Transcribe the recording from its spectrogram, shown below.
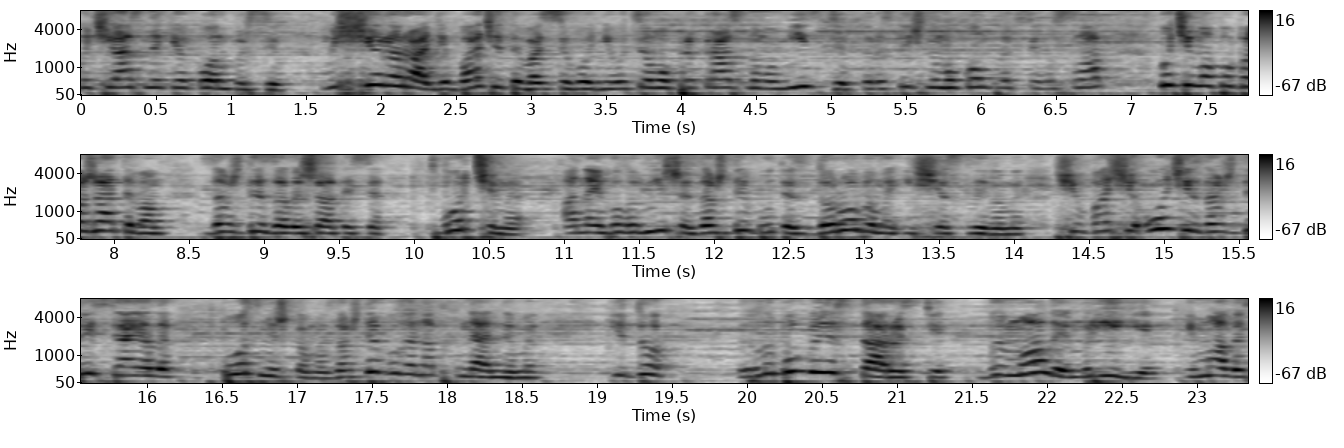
учасники конкурсів, ми щиро раді бачити вас сьогодні у цьому прекрасному місці в туристичному комплексі Услад. Хочемо побажати вам завжди залишатися творчими, а найголовніше завжди бути здоровими і щасливими, щоб ваші очі завжди сяяли посмішками, завжди були натхненними. І до глибокої старості ви мали мрії і мали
